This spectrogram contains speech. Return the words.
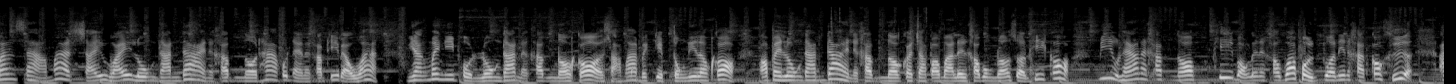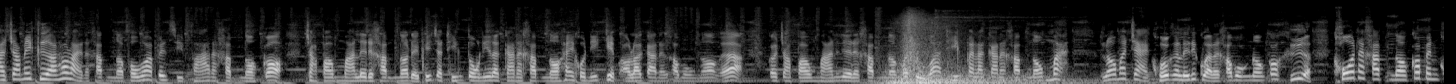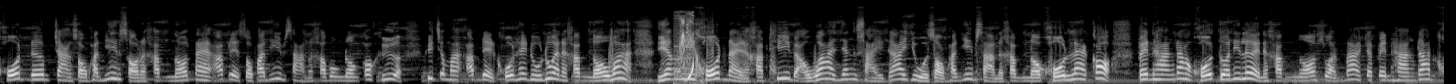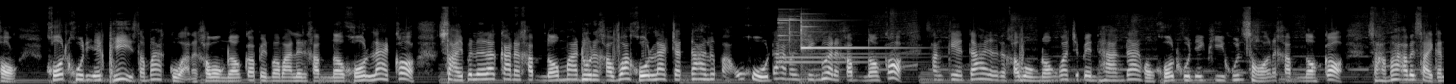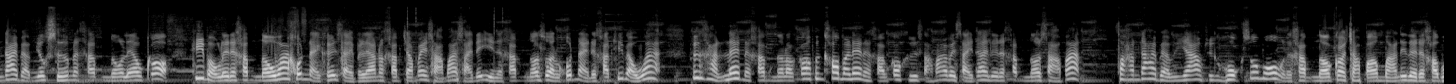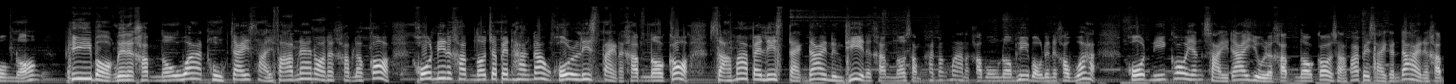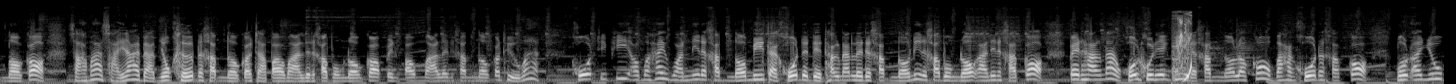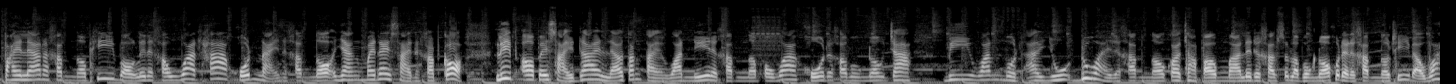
มันสามารถใช้ไว้ลงดันได้นะครับโนถ้าคนไหนนะครับที่แบบว่ายังไม่มีผลลงดันนะครับน้องก็สามารถไปเก็บตรงนี้แล้วก็เอาไปลงดันได้นะครับน้องก็จะประมาณเลยครับวงน้องส่วนพี่ก็มีอยู่แล้วนะครับน้องพี่บอกเลยนะครับว่าผลตัวนี้นะครับก็คืออาจจะไม่เกลือเท่าไหร่นะครับน้องเพราะว่าเป็นสีฟ้านะครับน้องก็จะประมาณเลยนะครับน้องเดี๋ยวพี่จะทิ้งตรงนี้ละกันนะครับน้องให้คนนี้เก็บเอาละกันนะครับวงน้องเออก็จะประมาณนี้เลยนะครับน้องก็ถือว่าทิ้งไปละกันนะครับน้องมาเรามาแจกโค้ดกันเลยดีกว่านะครับวงน้องก็คือโค้ดนะครับน้องก็เป็นโค้ดเดิมจาก2022 นะครับน้องแต่อัปเดต 2023 นะครับวงน้องก็คือพี่จะมาอัปเดตโค้ดให้ดูด้วยนะครับเนาะว่ายังมีโค้ดไหนนะครับที่แบบว่ายังใส่ได้อยู่ 2023 นะครับเนาะโค้ดแรกก็เป็นทางด้านของโค้ดตัวนี้เลยนะครับเนาะส่วนมากจะเป็นทางด้านของโค้ดคูดีเอ็กพีซะมากกว่านะครับวงน้องก็เป็นประมาณเลยครับเนาะโค้ดแรกก็ใส่ไปเลยแล้วกันนะครับเนาะมาดูนะครับว่าโค้ดแรกจะได้หรือเปล่าโอ้โหได้มาจริงด้วยนะครับเนาะก็สังเกตได้เลยนะครับวงน้องว่าจะเป็นทางด้านของโค้ดคูณ XP คูณ2นะครับเนาะก็สามารถเอาไปใส่กันได้แบบยกเซิร์ฟนะครับเนาะแล้วก็พี่บอกเลยนะครับโนว่าคนไหนเคยใส่ไปแล้วนะครับจะไม่สามารถใส่ได้อีกนะครับเนาะส่วนคนไหนนะครับที่แบบว่าเพิ่งหัดเล่นนะครับเนาะแล้วก็เพิ่งเข้ามาเล่นนะครับก็คือสามารถไปใส่ได้เลยนะครับเนาะสามารถฟาร์มได้แบบยาวถึง 6 ชั่วโมงนะครับเนาะก็จะประมาณนี้เลยนะครับวงน้อง พี่บอกเลยนะครับเนาะว่าถูกใจสายฟาร์มแน่นอนนะครับ แล้วก็โค้ดนี้นะครับเนาะจะเป็นทางด้านของโค้ดรีสแต็กนะครับเนาะก็สามารถไปรีสแต็กได้หนึ่งที่นะครับเนาะสำคัญมากๆนะครับวงน้องพี่บอกเลยนะครับว่าโค้ดนี้ก็ยังใส่ได้อยู่นะครับเนาะก็สามารถไปใส่กันได้นะครับเนาะก็สามารถใส่ได้แบบยกเซิร์ฟนะครับเนาะก็จะประมาณเลยนะครับวงน้องก็เป็นประมาณเลยนะครับเนาะก็ถือว่าโค้ดที่พี่เอามาให้วันนี้นะครับนอมีแต่โค้ดเด็ดๆทั้งนั้นเลยนะครับนอนี่นะครับวงน้องอันนี้นะครับก็เป็นทางหน้าของโค้ดคุณเองพี่นะครับน้องแล้วก็บางโค้ดนะครับก็หมดอายุไปแล้วนะครับน้องพี่บอกเลยนะครับว่าถ้าโค้ดไหนนะครับน้องยังไม่ได้ใส่นะครับ ก็รีบเอาไปใส่ได้แล้วตั้งแต่วันนี้นะครับน้องเพราะว่าโค้ดนะครับวงน้องจะมีวันหมดอายุด้วยนะครับน้องก็จะประมาณเลยนะครับสำหรับวงน้องคนไหนนะครับน้องที่แบบว่า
